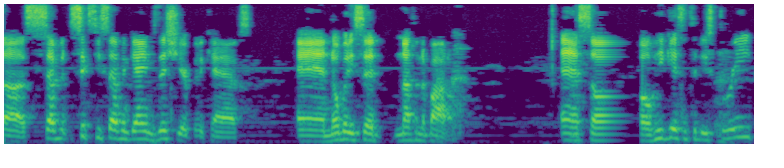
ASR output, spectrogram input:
uh, seven, 67 games this year for the Cavs, and nobody said nothing about him. And so he gets into these three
